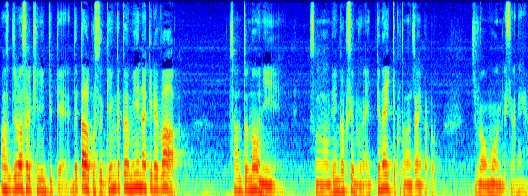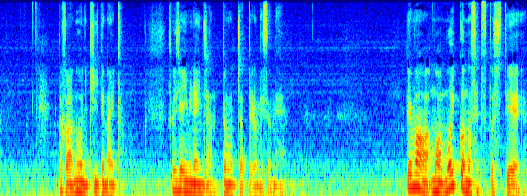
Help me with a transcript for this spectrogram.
まあ、自分はそれ気に入っててだからこそ幻覚が見えなければちゃんと脳にその幻覚成分がいってないってことなんじゃないかと自分は思うんですよね。だから脳に効いてないと。それじゃ意味ないんじゃんって思っちゃってるんですよね。でまあまあもう一個の説として、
